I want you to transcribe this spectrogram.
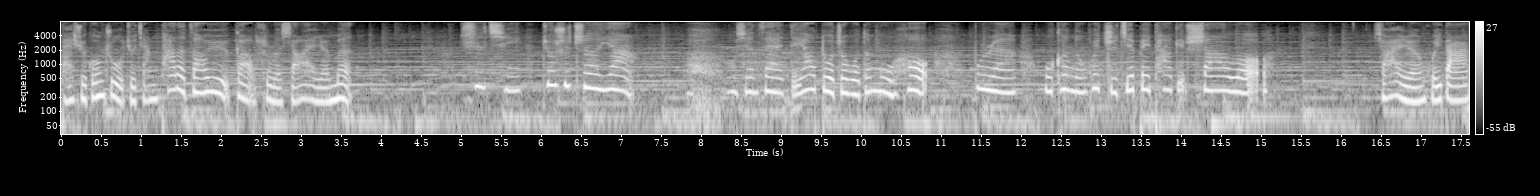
白雪公主就将她的遭遇告诉了小矮人们。事情就是这样。我现在得要躲着我的母后，不然我可能会直接被她给杀了。小矮人回答：“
